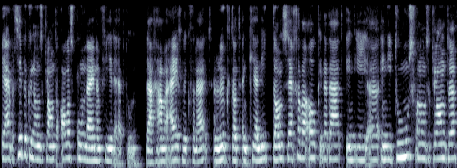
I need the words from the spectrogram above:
ja, in principe kunnen onze klanten alles online en via de app doen. Daar gaan we eigenlijk vanuit. Lukt dat een keer niet, dan zeggen we ook inderdaad in die, uh, in die tools van onze klanten,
